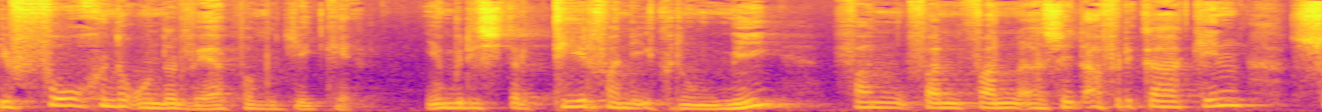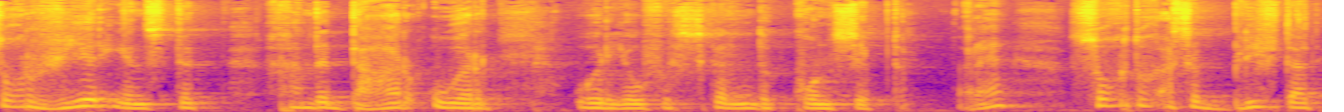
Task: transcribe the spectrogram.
Die volgende onderwerpe moet jy ken. Jy moet die struktuur van die ekonomie van van van uh, Suid-Afrika ken. Sorg weer eens dit gaan dit daaroor oor jou verskillende konsepte. Reg? Sorg tog asseblief dat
